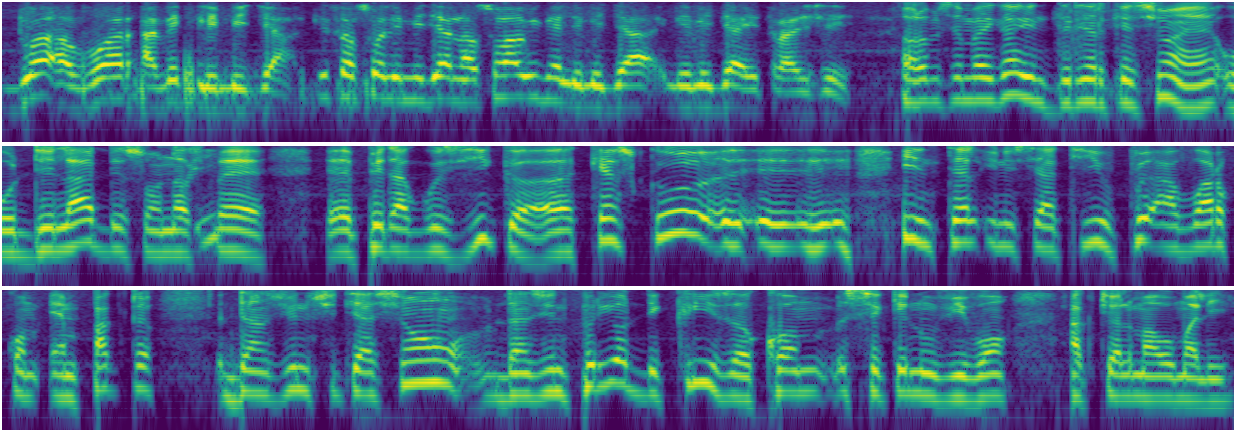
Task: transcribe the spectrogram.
doivent avoir avec les médias, que ce soit les médias nationaux ou bien les médias, les médias étrangers. Alors, M. Maïga, une dernière question. Hein. Au-delà de son aspect euh, pédagogique, euh, qu'est-ce qu'une euh, telle initiative peut avoir comme impact dans une situation, dans une période de crise comme ce que nous vivons actuellement au Mali?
